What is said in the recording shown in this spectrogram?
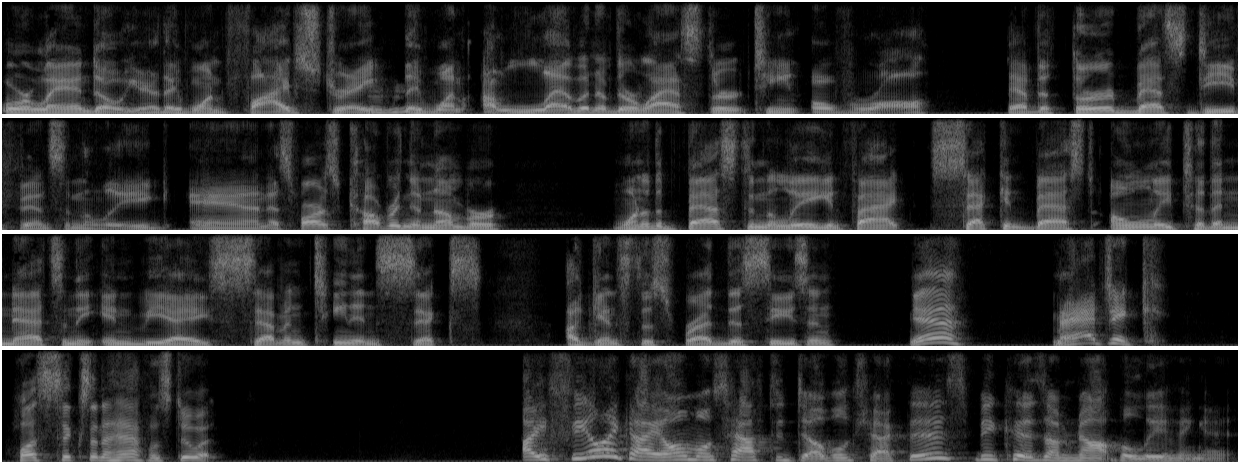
Orlando here. They've won five straight, mm-hmm. they've won 11 of their last 13 overall. They have the third best defense in the league. And as far as covering the number, one of the best in the league. In fact, second best only to the Nets in the NBA, 17 and 6 against the spread this season. Yeah, magic. Plus six and a half. Let's do it. I feel like I almost have to double check this because I'm not believing it.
